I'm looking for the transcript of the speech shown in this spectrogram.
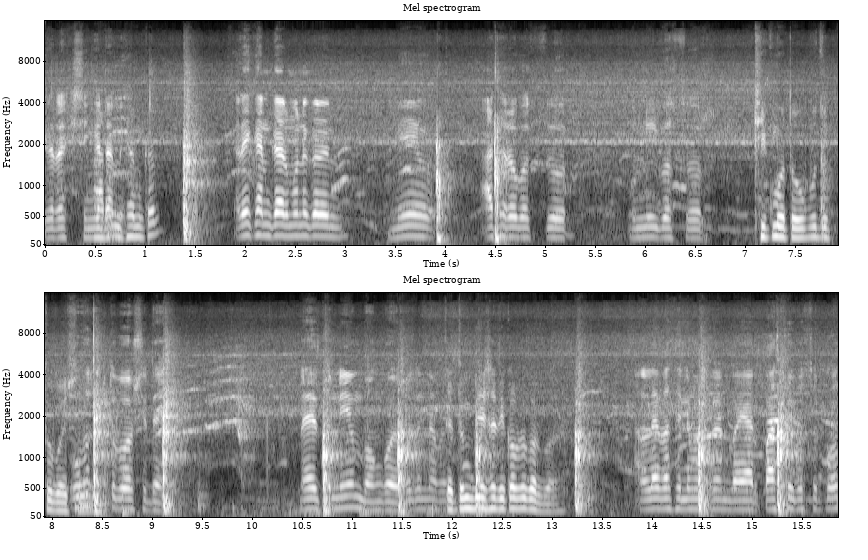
যারা এখানকার? আর এখানকার মনে করেন মেয়ে আঠারো বছর উনিশ বছর ঠিক মতো উপযুক্ত বয়সে? উপযুক্ত বয়সে দেয়। না এর তো নিয়ম ভঙ্গ হয় বুঝলেন না তা তুমি বিয়ে শাদী কবে করবা? আল্লাহ বাঁচাইলে মনে করেন ভাই আর পাঁচ ছয় বছর পর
